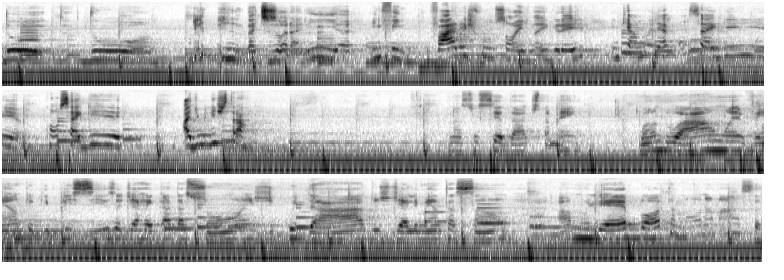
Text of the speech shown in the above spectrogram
do, do, do da tesouraria, enfim, várias funções na igreja em que a mulher consegue, consegue administrar. Na sociedade também. Quando há um evento que precisa de arrecadações, de cuidados, de alimentação, a mulher bota a mão na massa.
